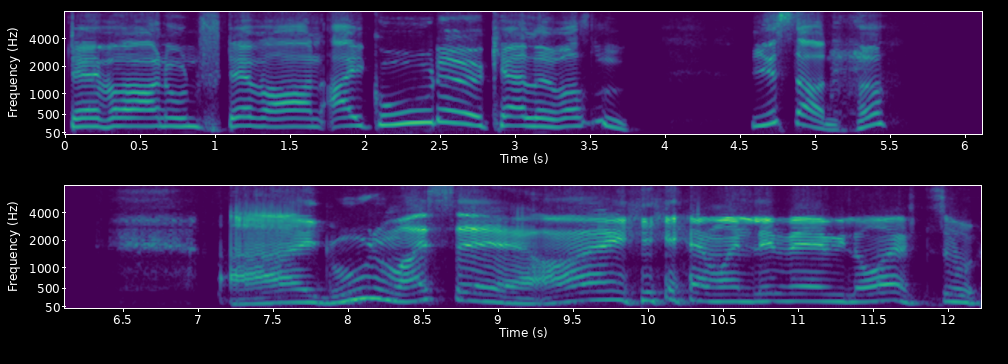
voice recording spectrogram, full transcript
Stefan und Stefan, ei gute Kerle, was denn? Wie ist dann? Hä? Ei, gute Meister. Ei, ja, mein Lieber, wie läuft's? Du,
